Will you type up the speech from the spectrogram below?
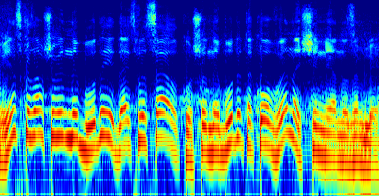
Він сказав, що він не буде і дасть веселку, що не буде такого винищення на землі.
